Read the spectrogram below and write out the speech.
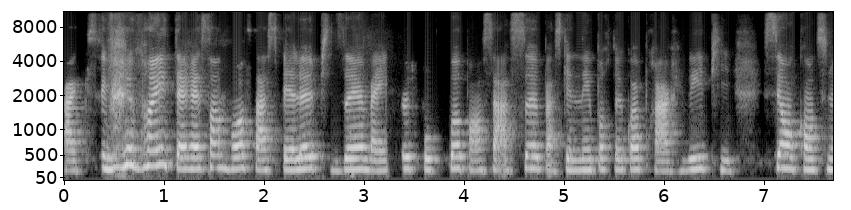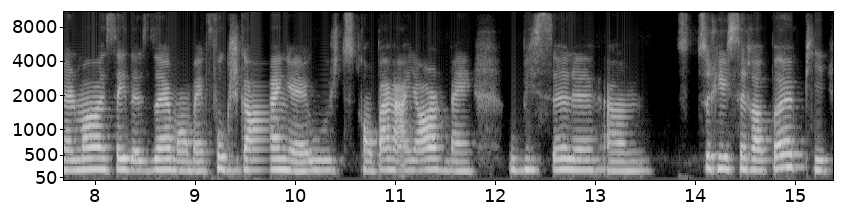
C'est vraiment intéressant de voir cet aspect-là, puis de dire ben, écoute, ne faut pas penser à ça parce que n'importe quoi pourrait arriver. Puis si on continuellement essaie de se dire bon, ben, il faut que je gagne euh, ou tu te compares ailleurs, ben, oublie ça. Là tu, ne réussiras pas, puis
